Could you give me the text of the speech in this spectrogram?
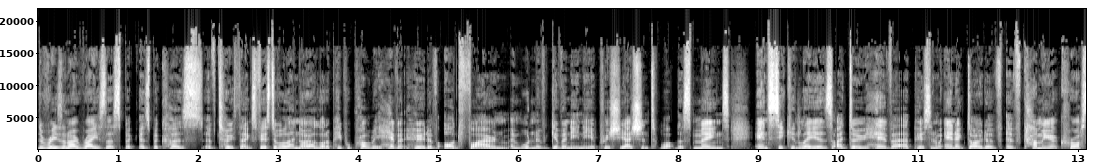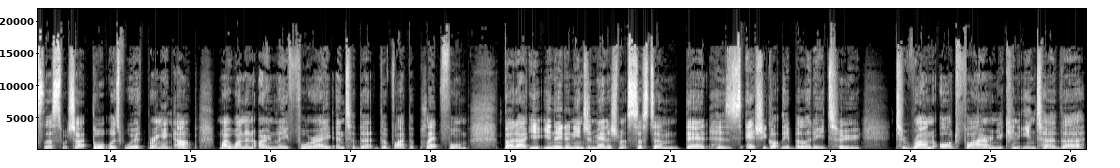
The reason I raise this is because of two things. First of all, I know a lot of people probably haven't heard of odd fire and, and wouldn't have given any appreciation to what this means. And secondly, is I do have a, a, personal anecdote of, of coming across this, which I thought was worth bringing up, my one and only foray into the, the Viper platform. But uh, you, you need an engine management system that has actually got the ability to to run odd fire and you can enter the,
